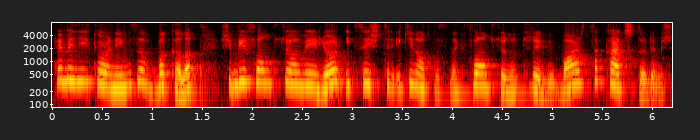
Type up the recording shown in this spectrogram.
Hemen ilk örneğimize bakalım. Şimdi bir fonksiyon veriliyor. x eşittir 2 noktasındaki fonksiyonun türevi varsa kaçtır demiş.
